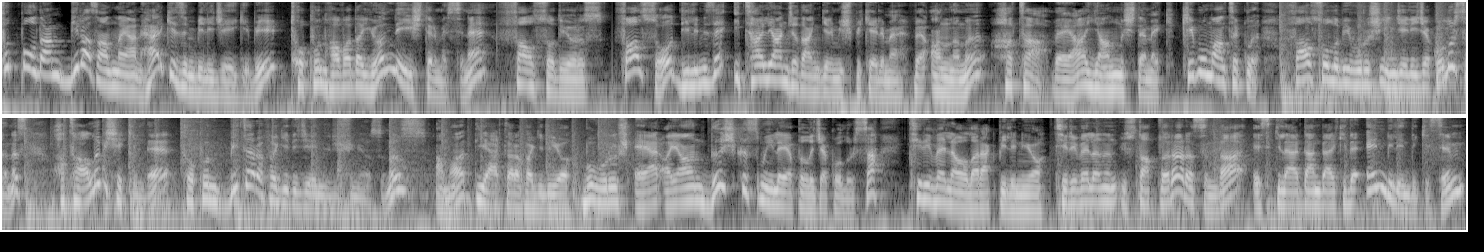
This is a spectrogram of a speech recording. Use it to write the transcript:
Futboldan biraz anlayan herkesin bileceği gibi topun havada yön değiştirmesine falso diyoruz. Falso dilimize İtalyancadan girmiş bir kelime ve anlamı hata veya yanlış demek. Ki bu mantıklı. Falsolu bir vuruşu inceleyecek olursanız hatalı bir şekilde topun bir tarafa gideceğini düşünüyorsunuz ama diğer tarafa gidiyor. Bu vuruş eğer ayağın dış kısmıyla yapılacak olursa trivela olarak biliniyor. Trivela'nın üstadları arasında eskilerden belki de en bilindik isim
